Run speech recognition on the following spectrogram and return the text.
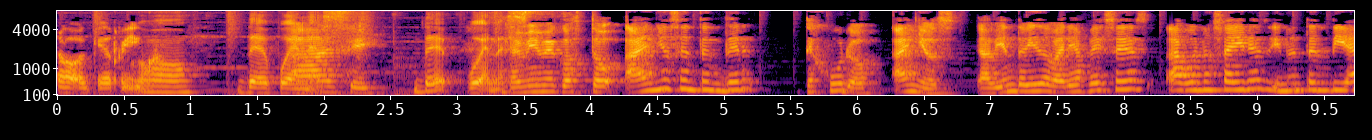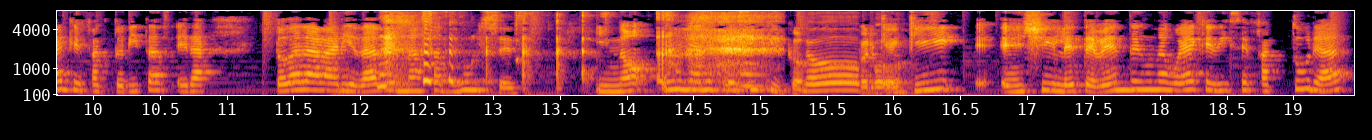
Oh, qué rico. Como de buenas. Ah, sí. De buenas. A mí me costó años entender, te juro, años, habiendo ido varias veces a Buenos Aires y no entendía que Factoritas era toda la variedad de masas dulces y no una en específico. No, Porque po. aquí en Chile te venden una weá que dice factura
